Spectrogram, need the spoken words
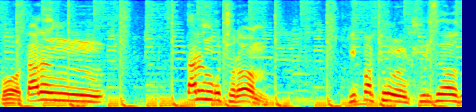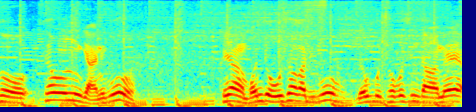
뭐 다른 다른 곳처럼 밑밥통을 줄 세워서 세우는 게 아니고 그냥 먼저 오셔가지고 명부 적으신 다음에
